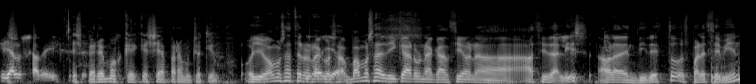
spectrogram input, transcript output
Y ya lo sabéis. Esperemos que, que sea para mucho tiempo. Oye, vamos a hacer una Digo cosa. yo. Vamos a dedicar una canción a, a Cid Alice, ahora en directo. ¿Os parece bien?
